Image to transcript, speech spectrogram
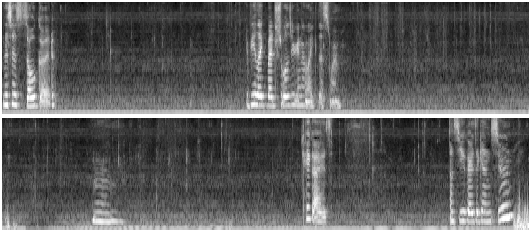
This is so good. If you like vegetables, you're gonna like this one. Mm. Okay, guys. I'll see you guys again soon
